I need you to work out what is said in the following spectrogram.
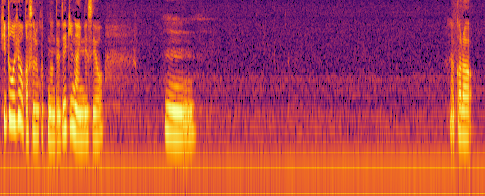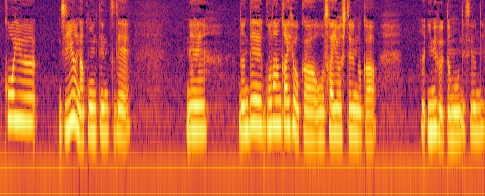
人を評価することなんてできないんですよ。うん。だからこういう自由なコンテンツでねなんで5段階評価を採用してるのか意味不って思うんですよね。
